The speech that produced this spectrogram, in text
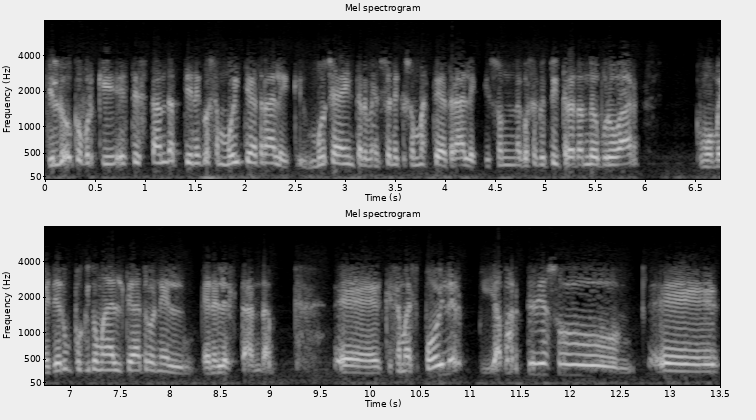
que loco porque este stand-up tiene cosas muy teatrales, que muchas intervenciones que son más teatrales, que son una cosa que estoy tratando de probar, como meter un poquito más el teatro en el, en el stand-up, eh, que se llama Spoiler, y aparte de eso... Eh,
